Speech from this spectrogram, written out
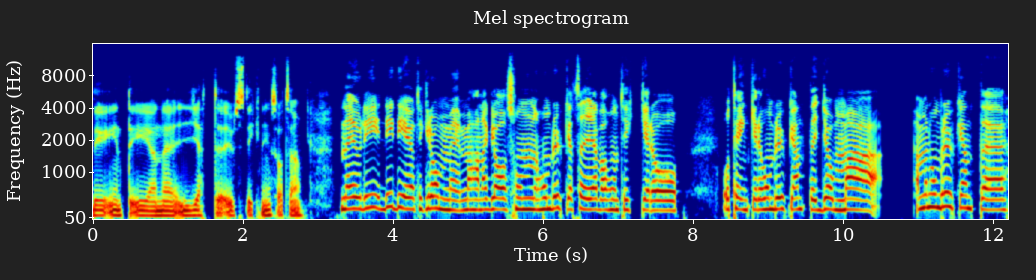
det inte är en eh, jätteutstickning så att säga. Nej, och det, det är det jag tycker om med Hanna Glas. Hon, hon brukar säga vad hon tycker och, och tänker. Hon brukar inte gömma, ja men hon brukar inte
